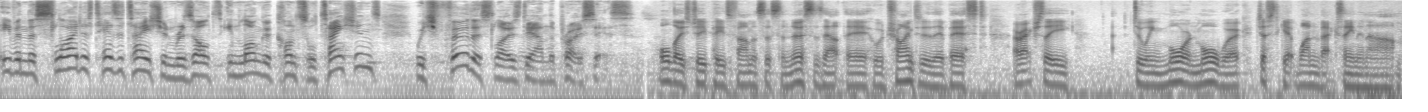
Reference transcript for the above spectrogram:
even the slightest hesitation results in longer consultations, which further slows down the process. All those GPs, pharmacists, and nurses out there who are trying to do their best are actually doing more and more work just to get one vaccine in an arm.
